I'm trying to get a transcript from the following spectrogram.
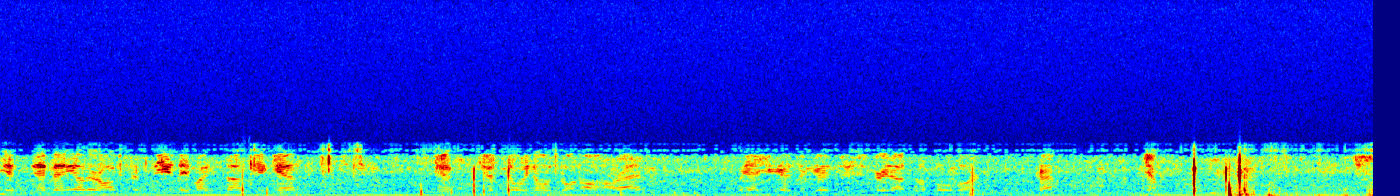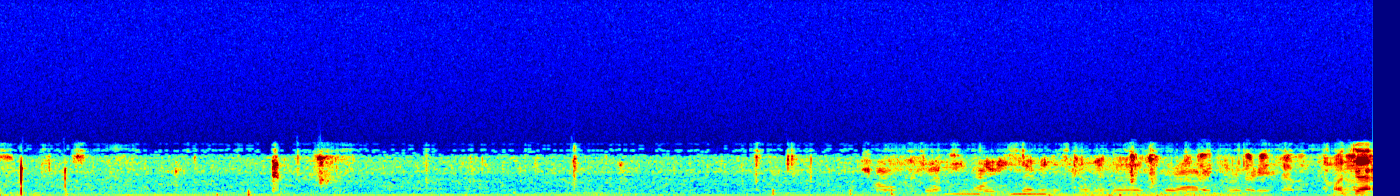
if, if any other officers see you, they might stop you again. Just, just so we know what's going on, all right? But yeah, you guys are good. Just straight out to the boulevard. Okay? What's that?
